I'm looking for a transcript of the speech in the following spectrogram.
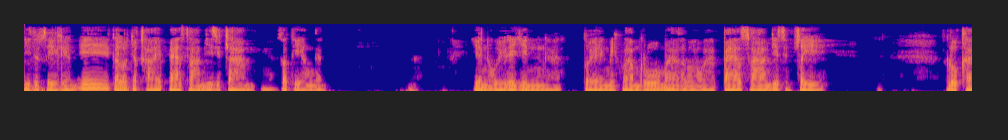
ยี่สิบสี่เหรียญเอ๊ะก็เราจะขายแปดสามยี่สิบสามก็เถียงกันเย็นหุยได้ยิน ตัวเองมีความรู้มากก็บอกว่าแปดสามยี่สิบสี่ลูกค้า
